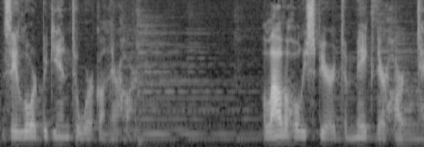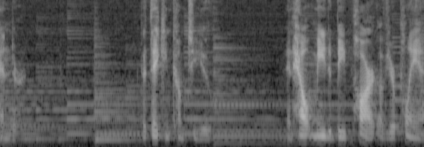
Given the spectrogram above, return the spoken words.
and say, Lord, begin to work on their heart. Allow the Holy Spirit to make their heart tender, that they can come to you and help me to be part of your plan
